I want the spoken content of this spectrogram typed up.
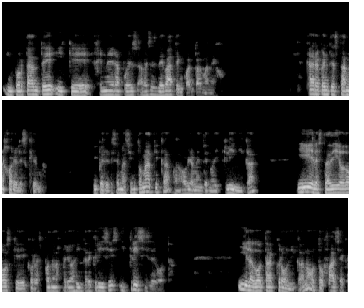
importante y que genera pues a veces debate en cuanto al manejo. de repente está mejor el esquema. Hiperuricemia asintomática, bueno, obviamente no hay clínica, y el estadio 2 que corresponde a los periodos de intercrisis y crisis de gota. Y la gota crónica, ¿no? Otofasia, que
